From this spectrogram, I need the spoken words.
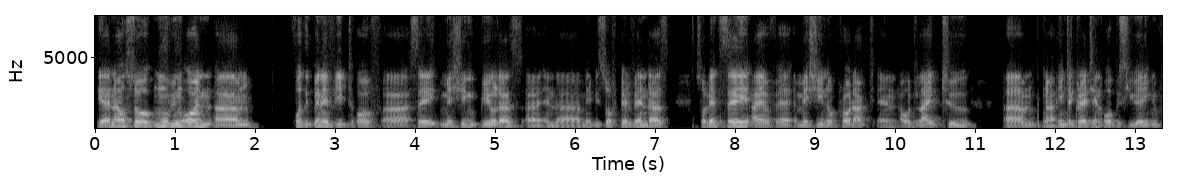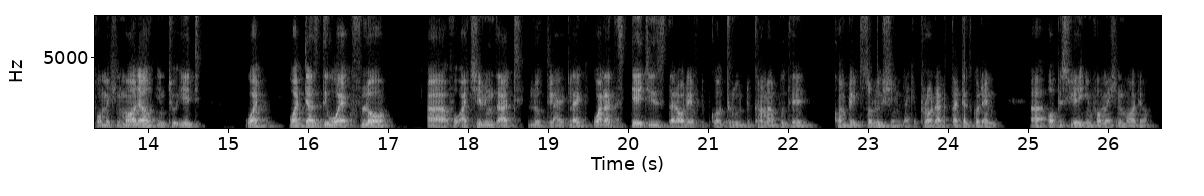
Yeah, now, so moving on, um, for the benefit of, uh, say, machine builders uh, and uh, maybe software vendors. So let's say I have a machine or product and I would like to um, uh, integrate an OPC UA information model into it. What, what does the workflow uh, for achieving that look like? Like, what are the stages that I would have to go through to come up with a complete solution, like a product that has got an uh, OPC UA information model?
